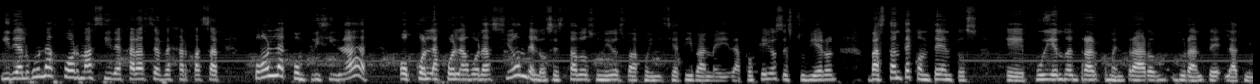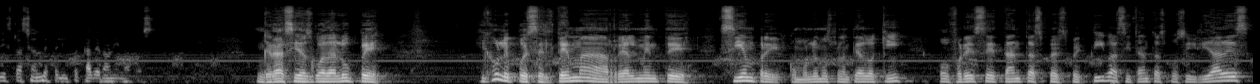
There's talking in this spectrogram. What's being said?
y de alguna forma así dejar hacer, dejar pasar con la complicidad o con la colaboración de los Estados Unidos bajo iniciativa medida, porque ellos estuvieron bastante contentos eh, pudiendo entrar como entraron durante la administración de Felipe Calderón Hinojosa. Gracias, Guadalupe. Híjole, pues el tema realmente siempre, como lo hemos planteado aquí, ofrece tantas perspectivas y tantas posibilidades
